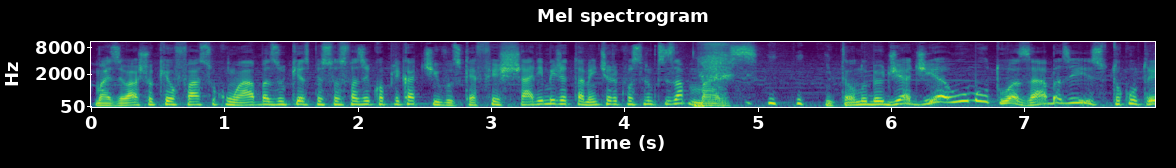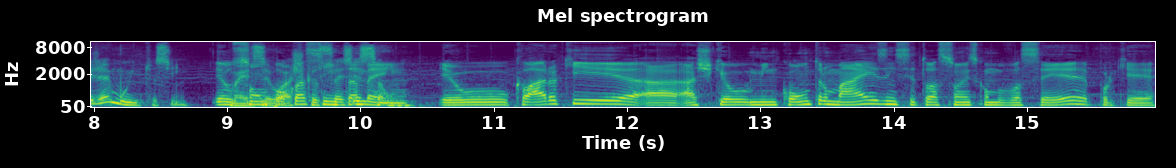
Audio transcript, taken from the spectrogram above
Mas eu acho que eu faço com abas o que as pessoas fazem com aplicativos, que é fechar imediatamente a que você não precisa mais. então no meu dia a dia, uma ou duas abas e se eu tô com três já é muito, assim. Eu Mas sou um eu pouco assim também. Eu, claro que a, acho que eu me encontro mais em situações como você, porque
